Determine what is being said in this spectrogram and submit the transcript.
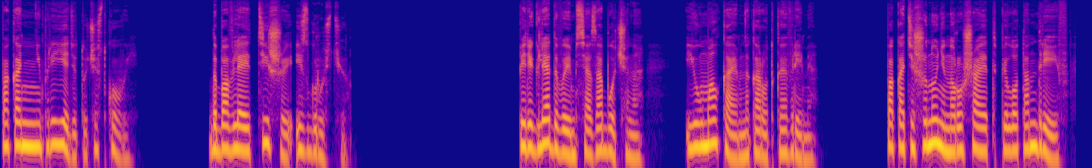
Пока не приедет участковый. Добавляет тише и с грустью. Переглядываемся озабоченно и умолкаем на короткое время. Пока тишину не нарушает пилот Андреев —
